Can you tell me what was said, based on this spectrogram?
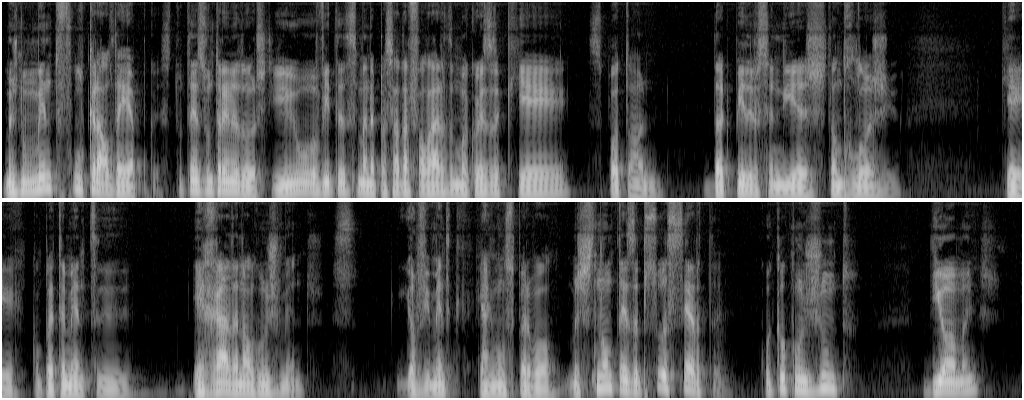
Mas no momento fulcral da época, se tu tens um treinador, e eu ouvi-te a semana passada a falar de uma coisa que é spot on, Doug Peterson e a gestão de relógio, que é completamente errada em alguns momentos. E obviamente que ganham um Super Bowl. Mas se não tens a pessoa certa com aquele conjunto de homens,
